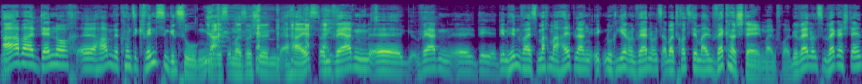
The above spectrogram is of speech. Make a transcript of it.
Aber dennoch äh, haben wir Konsequenzen gezogen, ja. wie es immer so schön heißt, und werden äh, werden äh, de, den Hinweis mach mal halblang ignorieren und werden uns aber trotzdem mal einen Wecker stellen, mein Freund. Wir werden uns einen Wecker stellen,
